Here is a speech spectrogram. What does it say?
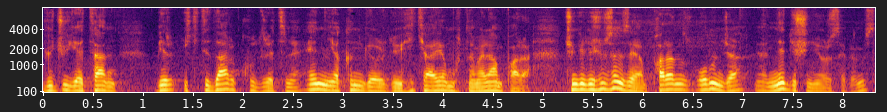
gücü yeten bir iktidar kudretine en yakın gördüğü hikaye muhtemelen para. Çünkü düşünsenize ya paranız olunca yani ne düşünüyoruz hepimiz?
